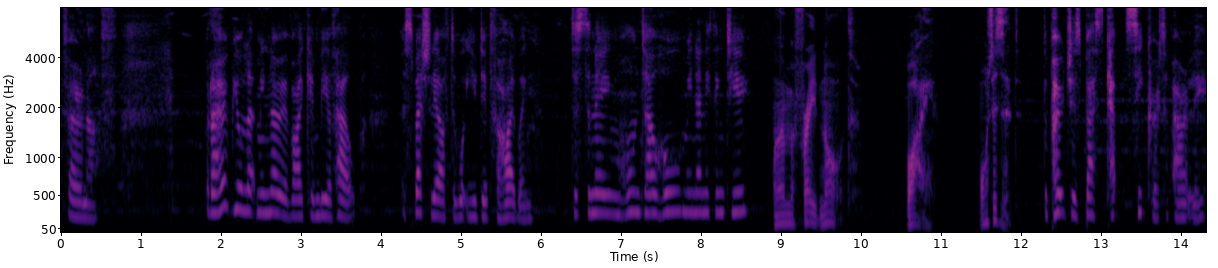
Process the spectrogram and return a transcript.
Fair enough. But I hope you'll let me know if I can be of help, especially after what you did for Highwing. Does the name Horntail Hall mean anything to you? I'm afraid not. Why? What is it? The poacher's best kept secret, apparently.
